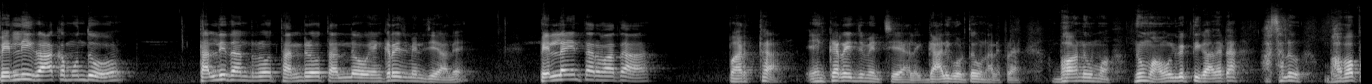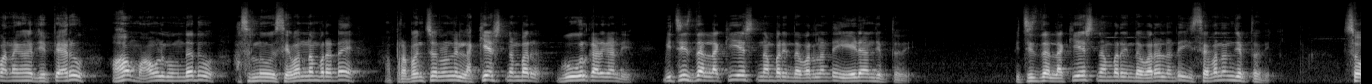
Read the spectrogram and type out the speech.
పెళ్ళి కాకముందు తల్లిదండ్రో తండ్రో తల్లో ఎంకరేజ్మెంట్ చేయాలి. పెళ్ళైన తర్వాత భర్త ఎంకరేజ్మెంట్ చేయాలి. గాలి కొడుతూ ఉండాలి. ఇప్పుడు బా నువ్వు మా నువ్వు మామూలు వ్యక్తి కాదట. అసలు బాబా పన్న గారు చెప్పారు ఆ మామూలుగా ఉండదు. అసలు నువ్వు సెవెన్ నెంబర్ అంటే ప్రపంచంలోనే లక్కీయెస్ట్ నెంబర్ గూగుల్కి అడగండి. Which is the luckiest number in the world అంటే ఏడు అని చెప్తుంది. Which is the luckiest number in the world అంటే ఈ సెవెన్ అని చెప్తుంది. సో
